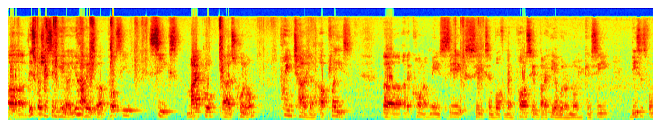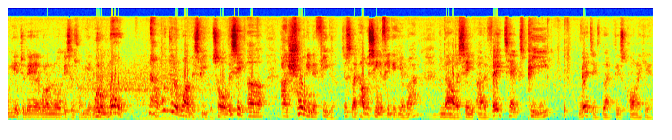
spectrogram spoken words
uh, this question say here, you have a uh, positive six micro uh, Scuno point charger, a place uh, at the corner means six, six, and both of them positive. But here we don't know. You can see this is from here to there. We don't know. This is from here. We don't know. Now, what do they want these people? So they say, uh, are shown in the figure, just like how we see in the figure here, right? Now let's say uh, the vertex P, vertex like this corner here,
